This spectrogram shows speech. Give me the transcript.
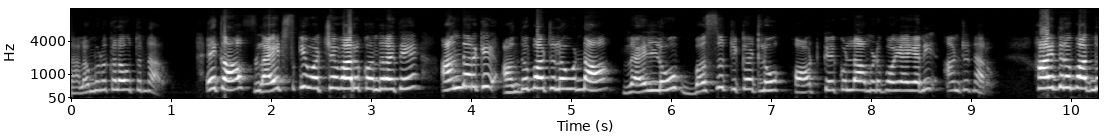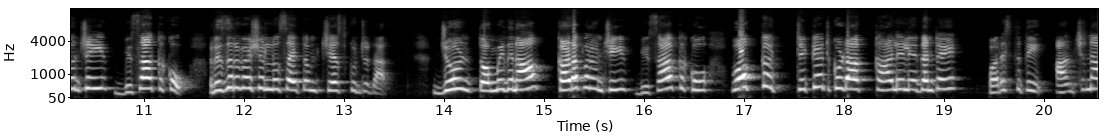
తలమునకలవుతున్నారు. ఇక ఫ్లైట్స్కి వచ్చేవారు కొందరైతే అందరికీ అందుబాటులో ఉన్న రైళ్ళు బస్సు టికెట్లు హాట్ కేకుల్లా అమ్ముడుపోయాయని అంటున్నారు. హైదరాబాద్ నుంచి విశాఖకు రిజర్వేషన్లు సైతం చేసుకుంటున్నారు. జూన్ తొమ్మిదిన కడప నుంచి విశాఖకు ఒక్క టికెట్ కూడా ఖాళీ లేదంటే పరిస్థితి అంచనా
